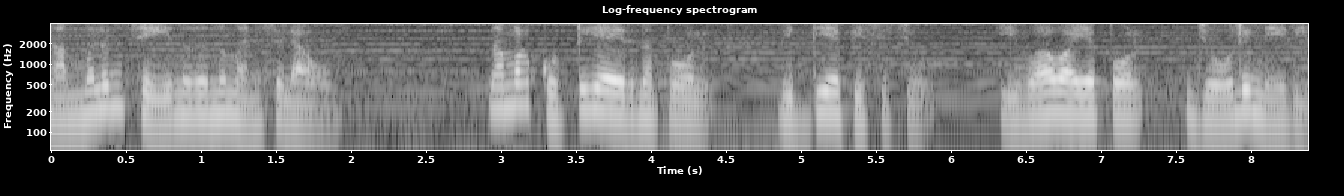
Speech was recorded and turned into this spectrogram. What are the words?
നമ്മളും ചെയ്യുന്നതെന്ന് മനസ്സിലാവും. നമ്മൾ കുട്ടിയായിരുന്നപ്പോൾ വിദ്യ അഭ്യസിച്ചു യുവാവായപ്പോൾ ജോലി നേടി.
